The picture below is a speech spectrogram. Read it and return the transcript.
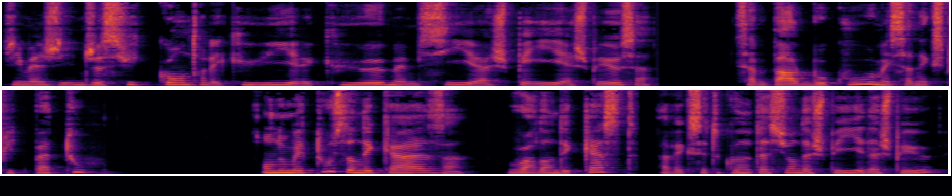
j'imagine, je suis contre les QI et les QE, même si HPI et HPE, ça, ça me parle beaucoup, mais ça n'explique pas tout. On nous met tous dans des cases, voire dans des castes avec cette connotation d'HPI et d'HPE,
